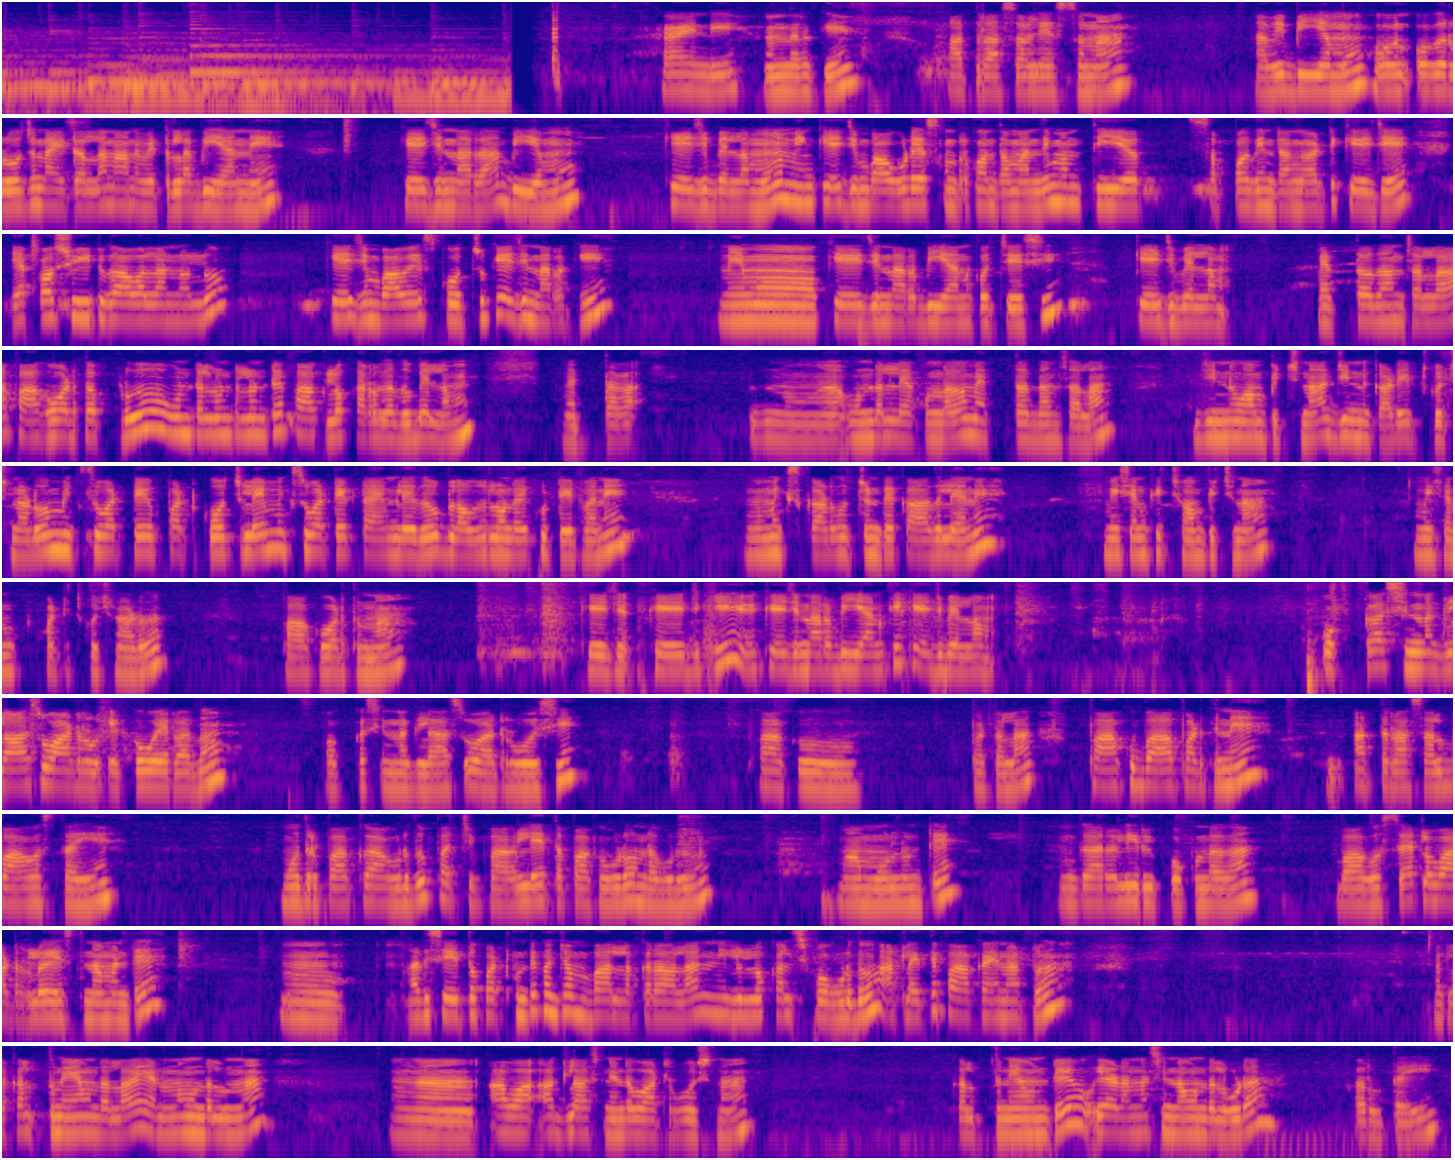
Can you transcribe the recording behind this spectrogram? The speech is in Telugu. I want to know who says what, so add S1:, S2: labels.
S1: హాయ్ అండి అందరికీ పాత్రాసాలు చేస్తున్నా. అవి బియ్యము. ఒక- ఒక రోజు నైట్ అల్లా నానబెట్టాల బియ్యాన్ని. కేజీన్నర బియ్యము. కేజీ బెల్లము. మేము కేజీ బావు కూడా వేసుకుంటారు కొంతమంది. మనం తీయ సప్పగా తింటాం కాబట్టి కేజీ. ఎక్కువ స్వీట్ కావాలన్న వాళ్ళు కేజీ బావు వేసుకోవచ్చు కేజీన్నరకి. మేము కేజీన్నర బియ్యానికి వచ్చేసి కేజీ బెల్లం. మెత్తదని చల్ల పాకు పడేటప్పుడు ఉంటలు ఉంటలు ఉంటే పాకులో కరగదు బెల్లం. మెత్తగా. ఉండలు లేకుండా మెత్తగా దంచాలా జిన్ను పంపించిన జిన్ను కాడ వేపించుకొచ్చినాడు మిక్స్ పట్టే పట్టుకోవచ్చులే. మిక్స్ పట్టే టైం లేదు. బ్లౌజులు ఉన్నాయి కుట్టేటివని. మిక్స్ కాడ కూర్చుంటే కాదులే అని మిషన్కి ఇచ్చి పంపించిన. మిషన్కి పట్టించుకొచ్చినాడు. పాకు పడుతున్నా. కేజీ కేజీకి కేజీన్నర బియ్యానికి కేజీ బెల్లం. ఒక్క చిన్న గ్లాసు వాటర్ ఎక్కువ పోయరాదు. ఒక్క చిన్న గ్లాసు వాటర్ పోసి పాకు పట్టాల. పాకు బాగా పడితేనే అత్తరాసాలు బాగా వస్తాయి. ముదురు పాకు కాకూడదు పచ్చి పా లేత పాకు కూడా ఉండకూడదు. మామూలు ఉంటే గారెలు ఇరిగిపోకుండా బాగా వస్తాయి అట్లా వాటర్లో వేస్తున్నామంటే అది చేతితో పట్టుకుంటే కొంచెం బాల్లక్క రావాలా నీళ్ళల్లో కలిసిపోకూడదు. అట్లయితే పాక అయినట్టు అట్లా కలుపుతూనే ఉండాలా ఎడన ఉండాలన్నా ఆ, ఆ వా- ఆ గ్లాస్ నిండా వాటర్ పోసిన. కలుపుతూనే ఉంటే ఏడన్నా చిన్న ఉండలు కూడా కరుగుతాయి.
